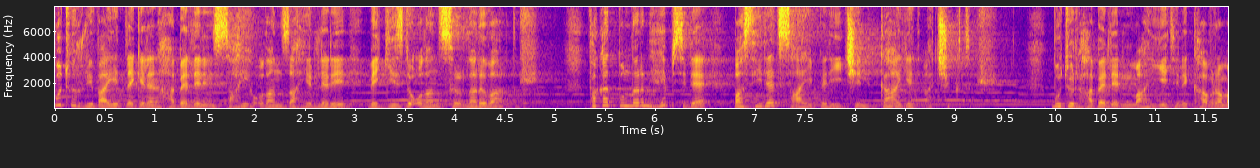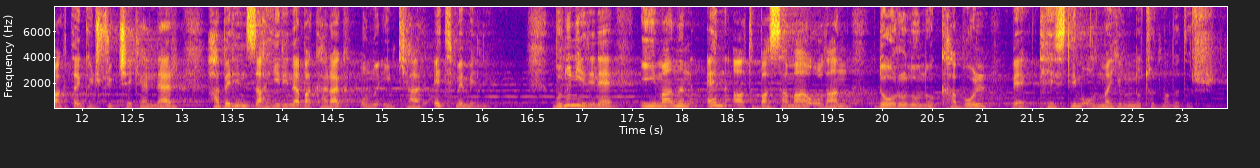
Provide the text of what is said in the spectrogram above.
Bu tür rivayetle gelen haberlerin sahih olan zahirleri ve gizli olan sırları vardır. Fakat bunların hepsi de basiret sahipleri için gayet açıktır. Bu tür haberlerin mahiyetini kavramakta güçlük çekenler haberin zahirine bakarak onu inkar etmemeli. Bunun yerine imanın en alt basamağı olan doğruluğunu kabul ve teslim olma yolunu tutmalıdır.''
